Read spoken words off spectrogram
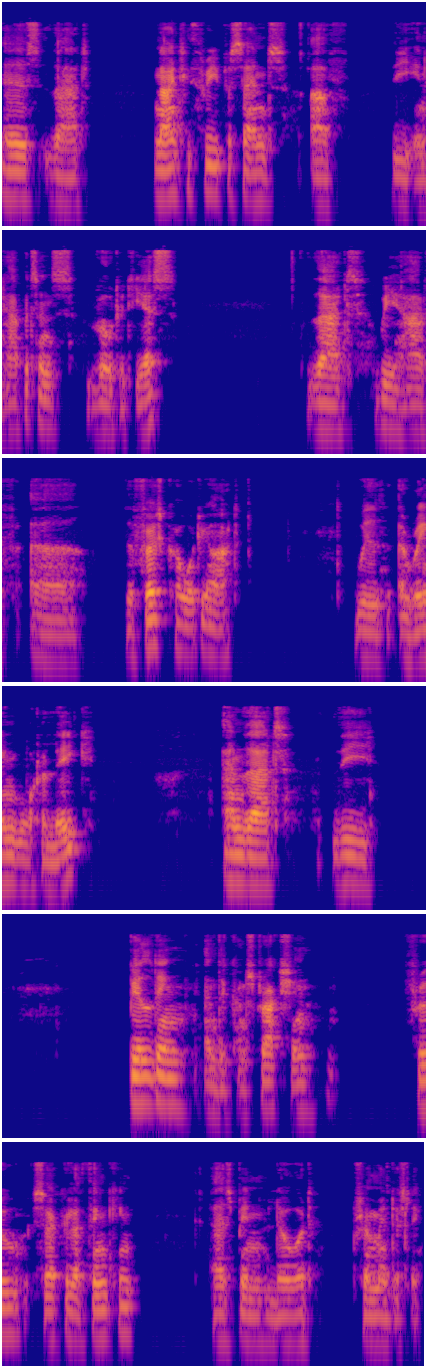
is that 93% of the inhabitants voted yes, that we have uh, the first courtyard with a rainwater lake and that the building and the construction through circular thinking has been lowered tremendously.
